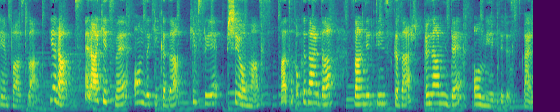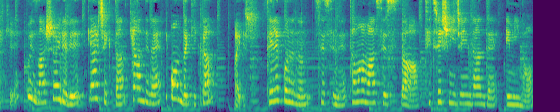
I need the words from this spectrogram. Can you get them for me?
en fazla yarat. Merak etme 10 dakikada kimseye bir şey olmaz. Zaten o kadar da zannettiğimiz kadar önemli de olmayabiliriz belki. O yüzden şöyle bir gerçekten kendine 10 dakika ayır. Telefonunun sesini tamamen sessize al. Titreşmeyeceğinden de emin ol.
